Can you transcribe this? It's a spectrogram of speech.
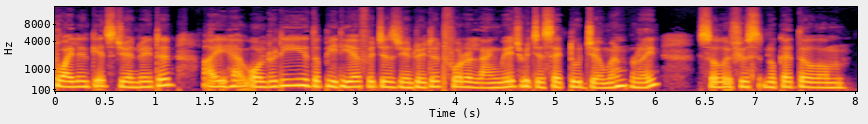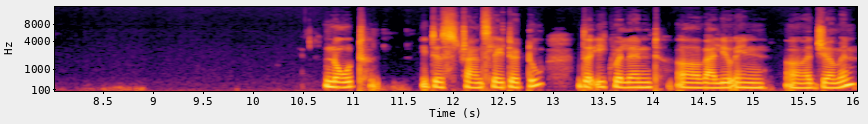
while it gets generated i have already the pdf which is generated for a language which is set to german right so if you look at the um, note it is translated to the equivalent uh, value in uh, German.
